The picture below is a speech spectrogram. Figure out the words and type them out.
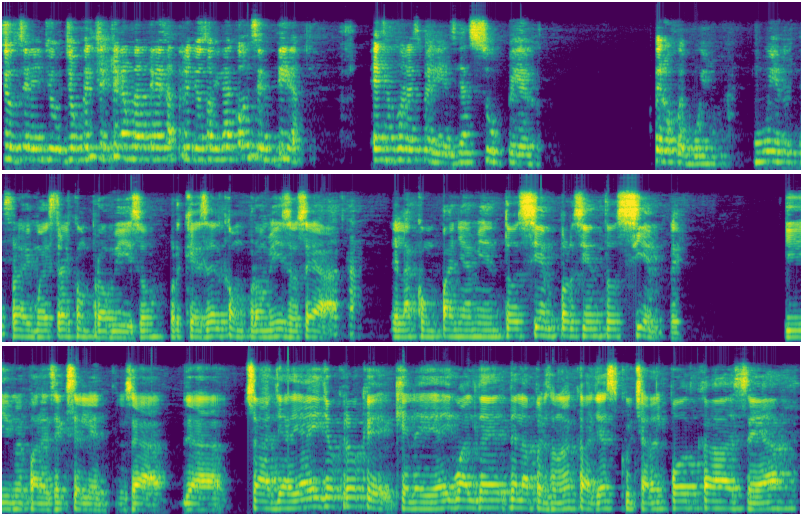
Yo, sé, yo, yo pensé que era una Teresa, pero yo soy una consentida. Esa fue una experiencia súper pero fue muy, muy enriquecedor. ahí muestra el compromiso, porque es el compromiso, o sea, el acompañamiento 100% siempre. y me parece excelente. O sea, ya, o sea, ya de ahí yo creo que, que la idea igual de, de, la persona que vaya a escuchar el podcast, sea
